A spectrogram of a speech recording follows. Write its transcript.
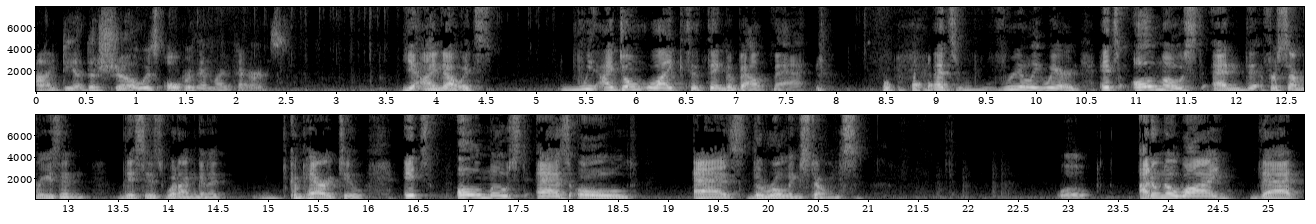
idea, the show is older than my parents. Yeah, I know. It's we. I don't like to think about that. That's really weird. It's almost, and th- for some reason, this is what I'm gonna compare it to. It's almost as old as the Rolling Stones. Whoa. I don't know why that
